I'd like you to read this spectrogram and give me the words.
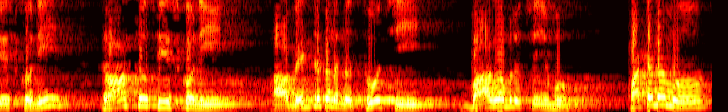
చేసుకొని త్రాసు తీసుకొని ఆ వెంట్రుకలను తోచి భాగములు చేయుము. పట్టణము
